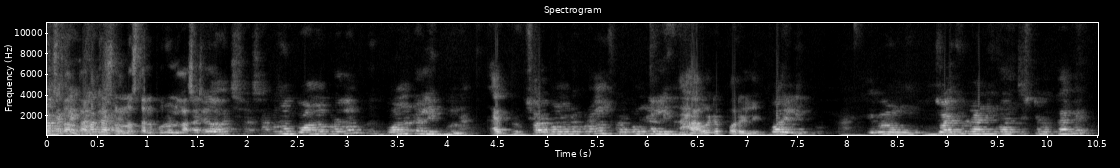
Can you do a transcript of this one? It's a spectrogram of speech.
ফাঁকা থাকবে। থাকবে। শূন্যস্থান পূরণ লাস্টে হয়তো বর্ণ পড়লাম ওই বর্ণটা লিখব না। একদম। স্বরবর্ণটা পড়লাম স্বরবর্ণটা লিখব। হ্যাঁ ওটা পরে লিখবে। পরে লিখব। হ্যাঁ। এবং জয়ফুল রানিং করার চেষ্টা করতে হবে। হ্যাঁ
